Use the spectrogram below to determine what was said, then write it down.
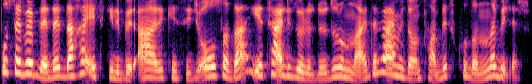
Bu sebeple de daha etkili bir ağrı kesici olsa da yeterli görüldüğü durumlarda Vermidon tablet kullanılabilir.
